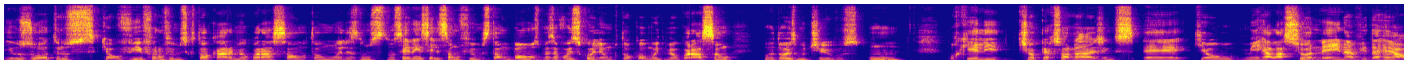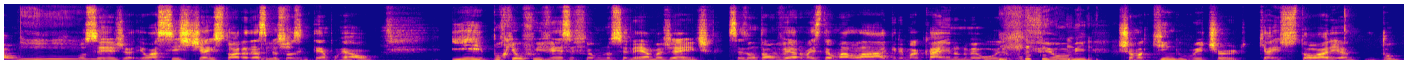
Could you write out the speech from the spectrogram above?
E os outros que eu vi foram filmes que tocaram meu coração. Então, eles não, não sei nem se eles são filmes tão bons, mas eu vou escolher um que tocou muito meu coração por dois motivos. Um, porque ele tinha personagens é, que eu me relacionei na vida real. Ih. Ou seja, eu assisti a história dessas Ixi. pessoas em tempo real. E porque eu fui ver esse filme no cinema, gente. Vocês não estão vendo, mas tem uma lágrima caindo no meu olho. O filme chama King Richard, que é a história do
